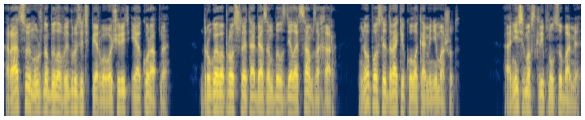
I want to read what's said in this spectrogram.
рацию нужно было выгрузить в первую очередь и аккуратно. Другой вопрос, что это обязан был сделать сам Захар. но после драки кулаками не машут. Анисимов скрипнул зубами.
